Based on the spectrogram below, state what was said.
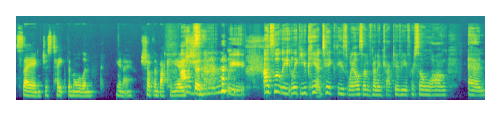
saying just take them all and you know, shove them back in the ocean. Absolutely. Absolutely. Like you can't take these whales that have been in captivity for so long and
